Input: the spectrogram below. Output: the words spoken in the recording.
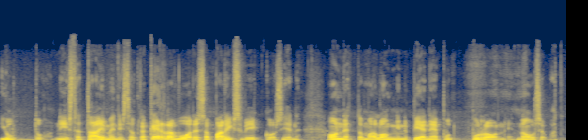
juttu niistä taimenista, jotka kerran vuodessa pariksi viikkoa siihen onnettomaan longin pieneen puroon niin nousevat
